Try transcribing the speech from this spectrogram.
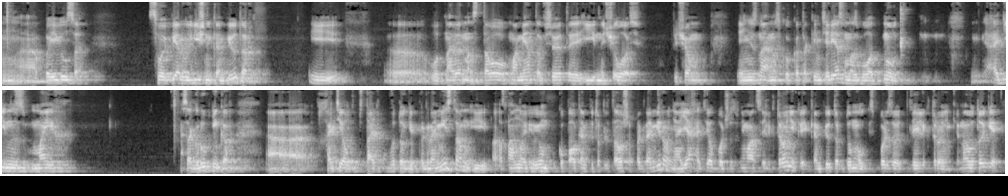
а, появился свой первый личный компьютер. И э, вот, наверное, с того момента все это и началось. Причем я не знаю, насколько так интересно. У нас было, ну, один из моих согруппников э, хотел стать в итоге программистом, и основной, и он покупал компьютер для того, чтобы программирование, а я хотел больше заниматься электроникой, и компьютер думал использовать для электроники. Но в итоге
